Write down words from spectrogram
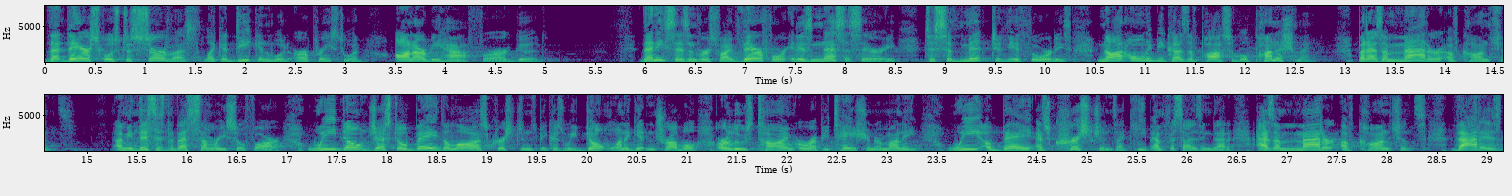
that they are supposed to serve us like a deacon would or a priest would on our behalf for our good. Then he says in verse 5 Therefore, it is necessary to submit to the authorities, not only because of possible punishment, but as a matter of conscience. I mean, this is the best summary so far. We don't just obey the law as Christians because we don't want to get in trouble or lose time or reputation or money. We obey as Christians, I keep emphasizing that, as a matter of conscience. That is,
